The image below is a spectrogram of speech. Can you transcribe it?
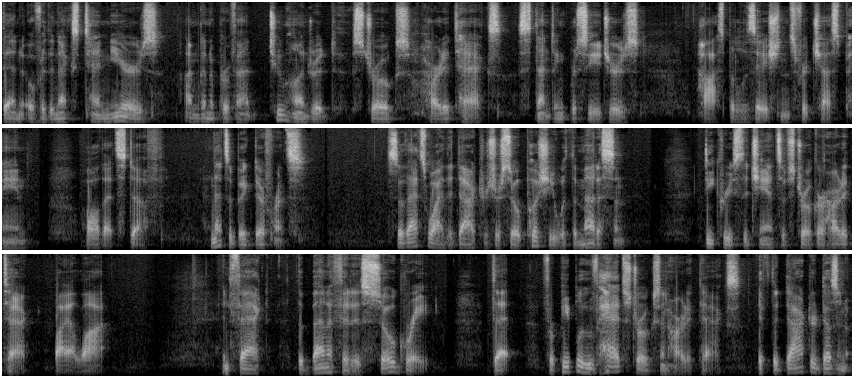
then over the next 10 years, I'm going to prevent 200 strokes, heart attacks, stenting procedures, hospitalizations for chest pain, all that stuff. And that's a big difference. So that's why the doctors are so pushy with the medicine. Decrease the chance of stroke or heart attack by a lot. In fact, the benefit is so great that for people who've had strokes and heart attacks, if the doctor doesn't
